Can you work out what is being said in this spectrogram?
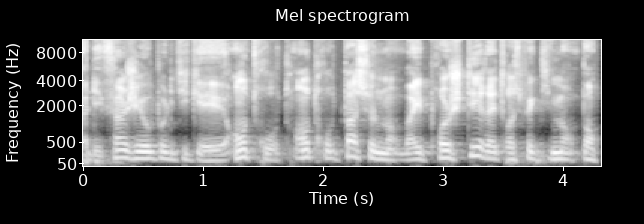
à des fins géopolitiques, et entre autres, entre autres, pas seulement, bah, et projeté rétrospectivement. Bon.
